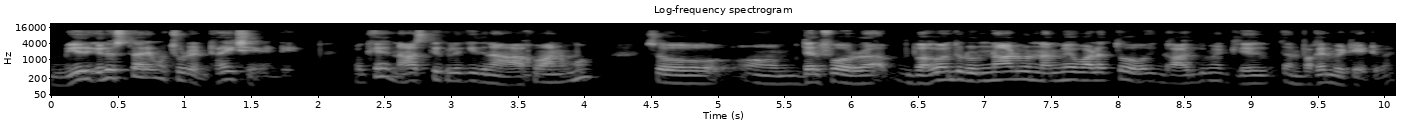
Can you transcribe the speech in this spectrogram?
మీరు గెలుస్తారేమో చూడండి ట్రై చేయండి. ఓకే నాస్తికులకి ఇది నా ఆహ్వానము. సో దెర్ ఫోర్ భగవంతుడు ఉన్నాడు అని నమ్మే వాళ్ళతో ఇంకా ఆర్గ్యుమెంట్ లేదు. దాన్ని పక్కన పెట్టేయటమే.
